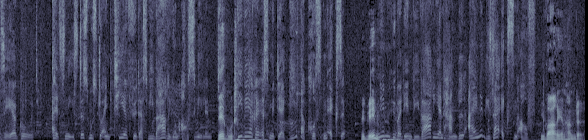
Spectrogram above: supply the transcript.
Sehr gut. Als nächstes musst du ein Tier für das Vivarium auswählen. Sehr gut. Wie wäre es mit der Gila-Krustenechse? Mit wem? Nimm über den Vivarienhandel eine dieser Echsen auf. Vivarienhandel.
